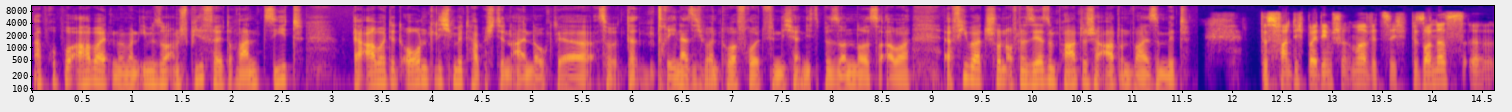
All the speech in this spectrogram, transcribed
Apropos arbeiten, wenn man ihn so am Spielfeldrand sieht, er arbeitet ordentlich mit, habe ich den Eindruck. Der, also der Trainer sich über ein Tor freut, finde ich ja nichts Besonderes, aber er fiebert schon auf eine sehr sympathische Art und Weise mit das fand ich bei dem schon immer witzig. Besonders, äh,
